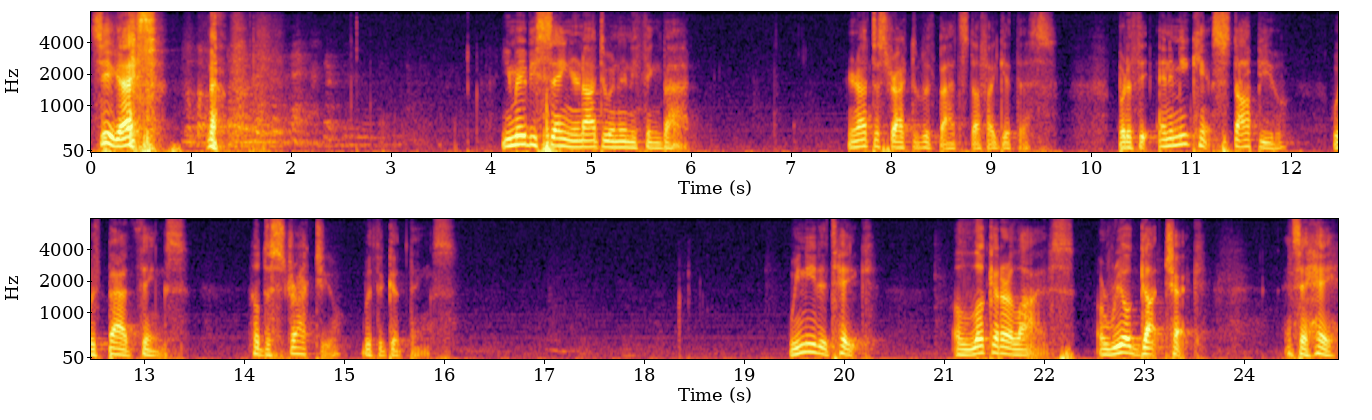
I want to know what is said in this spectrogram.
See you guys. No. You may be saying you're not doing anything bad. You're not distracted with bad stuff. I get this. But if the enemy can't stop you with bad things, he'll distract you with the good things. We need to take a look at our lives, a real gut check, and say, hey,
